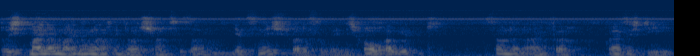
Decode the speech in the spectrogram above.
bricht meiner Meinung nach in Deutschland zusammen. Jetzt nicht, weil es so wenig Raucher gibt, sondern einfach, weil sich die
